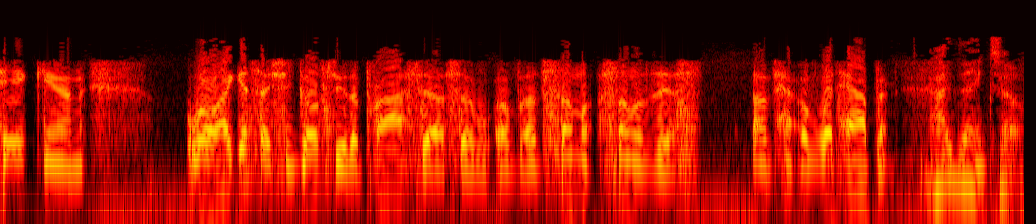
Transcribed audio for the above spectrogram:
take in, well, I guess I should go through the process of of, of some some of this of ha- of what happened. I think so.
